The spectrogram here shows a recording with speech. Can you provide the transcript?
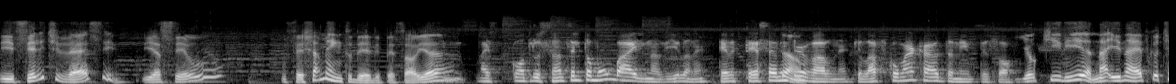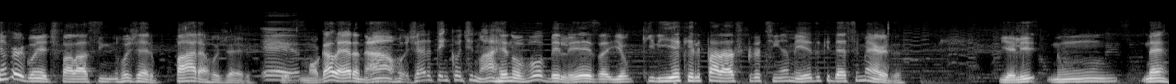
E se ele tivesse, ia ser o o fechamento dele. O pessoal ia. Mas contra o Santos ele tomou um baile na vila, né? Teve até sair no então, intervalo, né? Que lá ficou marcado também pro pessoal. E eu queria, na, e na época eu tinha vergonha de falar assim, Rogério, para, Rogério. É. Uma galera, não, Rogério tem que continuar, renovou, beleza. E eu queria que ele parasse porque eu tinha medo que desse merda. E ele não, né,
